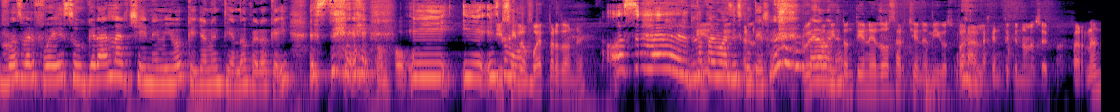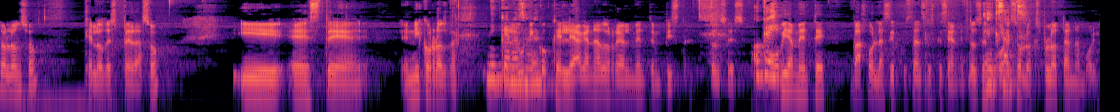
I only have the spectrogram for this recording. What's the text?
Rosberg fue su gran archienemigo que yo no entiendo pero ok este Tampoco. y y, es Y como, sí lo fue, perdón, ¿eh? o sea lo podemos el- discutir Luis pero bueno Hamilton tiene dos archienemigos, para la gente que no lo sepa. Fernando Alonso, que lo despedazó, y este Nico Rosberg. Nico el Rosberg. único que le ha ganado realmente en pista. Entonces, obviamente, bajo las circunstancias que sean. Entonces, por eso lo explotan a morir.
